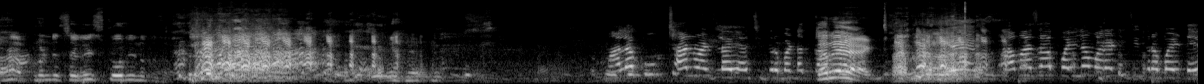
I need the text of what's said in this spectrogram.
हा पण सगळी स्टोरी नको. मला खूप छान वाटलं या चित्रपटात काम करेक्ट हा माझा पहिला मराठी चित्रपट आहे.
